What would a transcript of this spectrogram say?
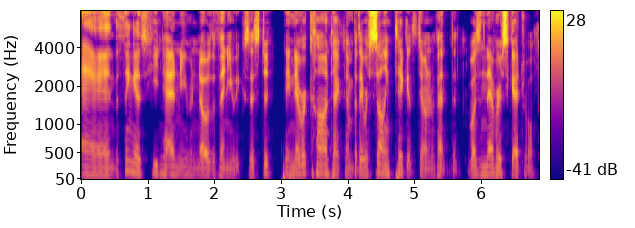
And the thing is, he hadn't even know the venue existed. They never contacted him, but they were selling tickets to an event that was never scheduled.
